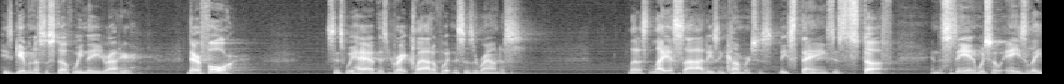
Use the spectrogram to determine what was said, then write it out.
He's given us the stuff we need right here. Therefore, since we have this great cloud of witnesses around us, let us lay aside these encumbrances, these things, this stuff, and the sin which so easily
